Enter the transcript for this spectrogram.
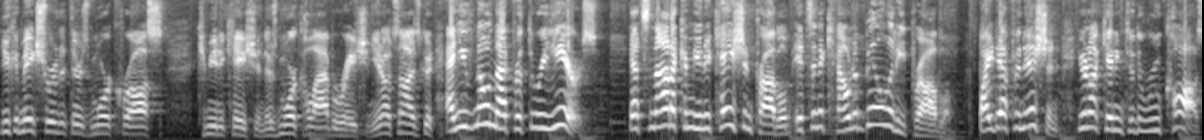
you can make sure that there's more cross communication, there's more collaboration. You know, it's not as good. And you've known that for three years. That's not a communication problem, it's an accountability problem. By definition, you're not getting to the root cause.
